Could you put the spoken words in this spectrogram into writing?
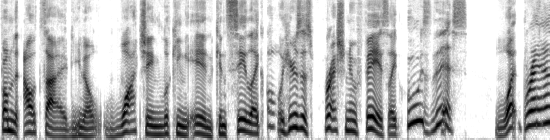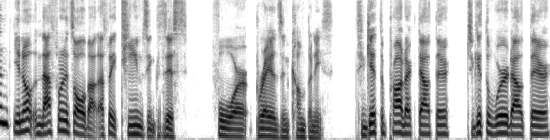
from the outside, you know, watching, looking in, can see like, oh, here's this fresh new face. Like, who is this? What brand? You know, and that's what it's all about. That's why teams exist for brands and companies to get the product out there, to get the word out there,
